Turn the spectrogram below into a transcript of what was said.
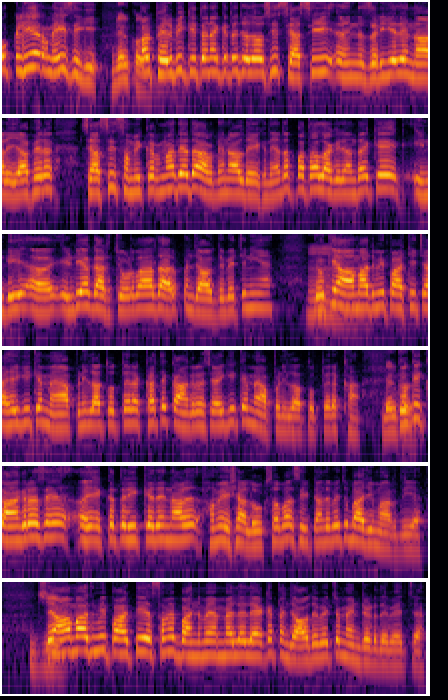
ਉਹ ਕਲੀਅਰ ਨਹੀਂ ਸੀਗੀ। ਪਰ ਫਿਰ ਵੀ ਕਿਤੇ ਨਾ ਕਿਤੇ ਜਦੋਂ ਅਸੀਂ ਸਿਆਸੀ ਨਜ਼ਰੀਏ ਦੇ ਨਾਲ ਜਾਂ ਫਿਰ ਸਿਆਸੀ ਸਮੀਕਰਨਾਂ ਦੇ ਆਧਾਰ ਦੇ ਨਾਲ ਦੇਖਦੇ ਆ ਤਾਂ ਪਤਾ ਲੱਗ ਜਾਂਦਾ ਹੈ ਕਿ ਇੰਡੀਆ ਇੰਡੀਆ ਗੱਠਜੋੜ ਦਾ ਆਧਾਰ ਪੰਜਾਬ ਦੇ ਵਿੱਚ ਨਹੀਂ ਹੈ। ਕਿਉਂਕਿ ਆਮ ਆਦਮੀ ਪਾਰਟੀ ਚਾਹੇਗੀ ਕਿ ਮੈਂ ਆਪਣੀ ਲੱਤ ਉੱਤੇ ਰੱਖਾਂ ਤੇ ਕਾਂਗਰਸ ਚਾਹੇਗੀ ਕਿ ਮੈਂ ਆਪਣੀ ਲੱਤ ਉੱਤੇ ਰੱਖਾਂ। ਕਿਉਂਕਿ ਕਾਂਗਰਸ ਇੱਕ ਤਰੀਕੇ ਦੇ ਨਾਲ ਹਮੇਸ਼ਾ ਲੋਕ ਸਭਾ ਸੀਟਾਂ ਦੇ ਵਿੱਚ ਬਾਜੀ ਮਾਰਦੀ ਹੈ। ਤੇ ਆਮ ਆਦਮੀ ਪਾਰਟੀ ਇਸ ਸਮੇਂ 92 ਐਮਐਲਏ ਲੈ ਕੇ ਪੰਜਾਬ ਦੇ ਵਿੱਚ ਮੈਂਡੇਟ ਦੇ ਵਿੱਚ ਹੈ।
